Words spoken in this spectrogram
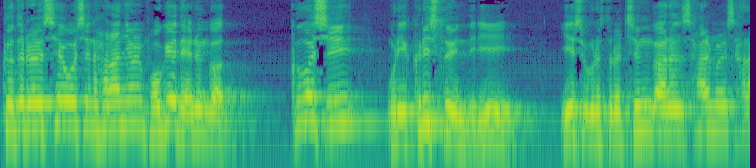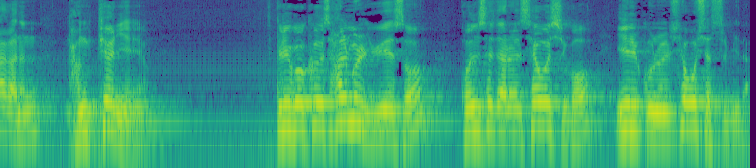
그들을 세우신 하나님을 보게 되는 것, 그것이 우리 그리스도인들이 예수 그리스도를 증거하는 삶을 살아가는 방편이에요. 그리고 그 삶을 위해서 권세자를 세우시고 일꾼을 세우셨습니다.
